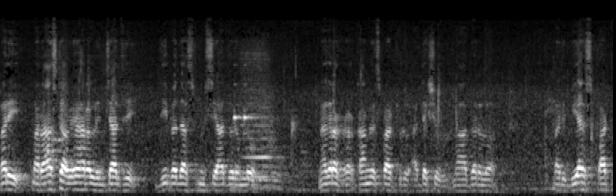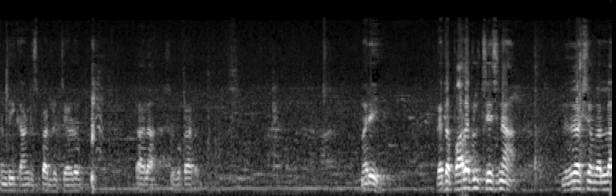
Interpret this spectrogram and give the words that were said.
మరి మా రాష్ట్ర వ్యవహారాల ఇన్ఛార్జి దీపదాస్ మున్సి ఆధ్వర్యంలో నగర కాంగ్రెస్ పార్టీ అధ్యక్షుడు మా ఆధ్వర్యంలో మరి బీఆర్ఎస్ పార్టీ నుండి కాంగ్రెస్ పార్టీలో చేరడం చాలా శుభకారం మరి గత పాలకులు చేసిన నిర్లక్ష్యం వల్ల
